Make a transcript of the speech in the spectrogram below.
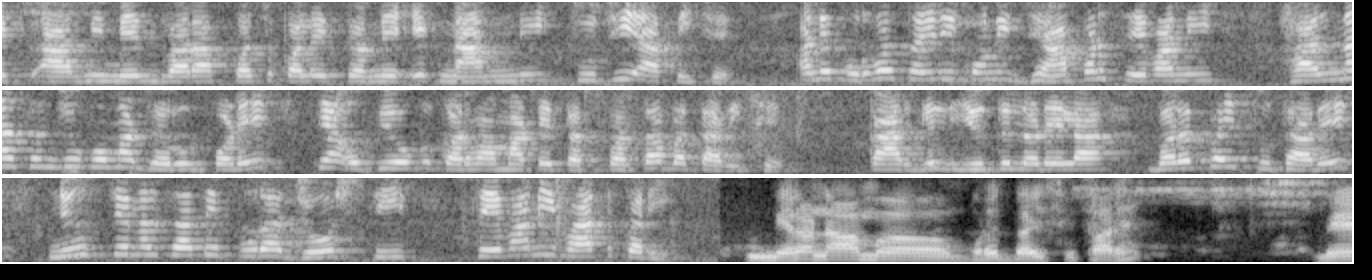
એક્સ આર્મી મેન દ્વારા કચ્છ કલેક્ટરને એક નામની સૂચિ આપી છે અને પૂર્વ સૈનિકોની જ્યાં પણ સેવાની હાલના સંજોગોમાં જરૂર પડે, ત્યાં ઉપયોગ કરવા માટે તત્પરતા બતાવી છે. કારગિલ યુદ્ધ લડેલા ભરતભાઈ સુથારે ન્યૂઝ ચેનલ સાથે પૂરા જોશથી સેવાની વાત કરી मेरा नाम अ, भरत भाई सुथार है मैं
